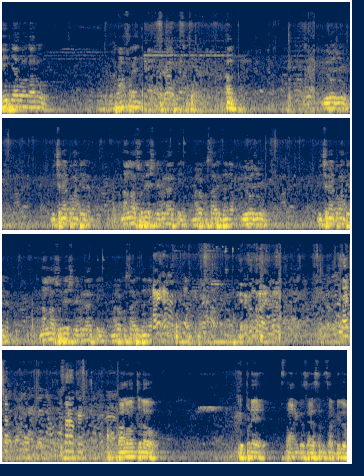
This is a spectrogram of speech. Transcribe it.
డిపిఆర్ఓ గారు ట్రాన్స్ఫర్ అయిన ఈరోజు ఇచ్చినటువంటి నల్లా సురేష్ రెడ్డి గారికి మరొకసారి ధన్యవాదాలు. ఈరోజు ఇచ్చినటువంటి నల్లా సురేష్ రెడ్డి గారికి మరొకసారి ధన్యవాదాలు. పాలవంచలో ఇప్పుడే స్థానిక శాసనసభ్యులు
